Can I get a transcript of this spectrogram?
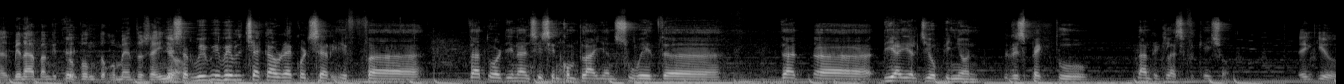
uh, binabanggit ko pong dokumento sa inyo. Yes, sir. We, we we will check our record, sir, if uh, that ordinance is in compliance with uh, that uh, DILG opinion with respect to land reclassification. Thank you.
